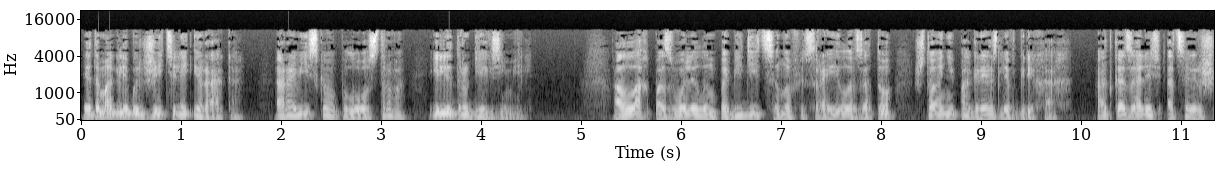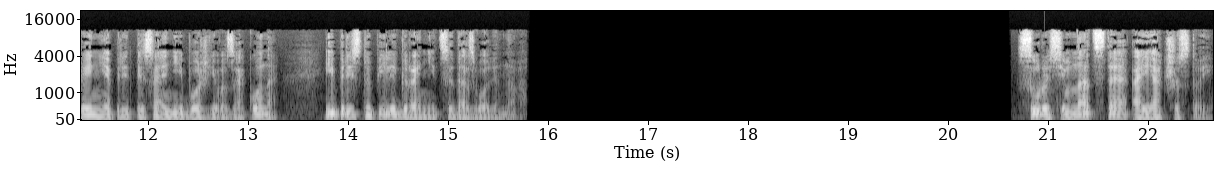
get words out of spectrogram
Это могли быть жители Ирака, Аравийского полуострова или других земель. Аллах позволил им победить сынов Исраила за то, что они погрязли в грехах, отказались от совершения предписаний Божьего закона и приступили к границе дозволенного. Сура 17, аят 6.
